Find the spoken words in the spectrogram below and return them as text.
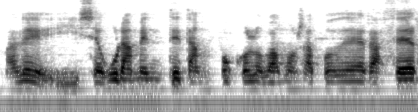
¿vale? Y seguramente tampoco lo vamos a poder hacer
